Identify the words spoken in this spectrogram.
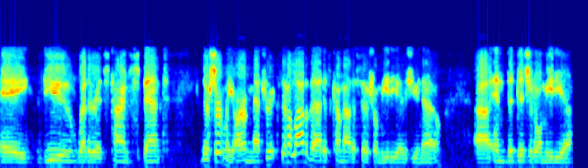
a view, whether it's time spent. There certainly are metrics, and a lot of that has come out of social media, as you know, uh, and the digital media.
